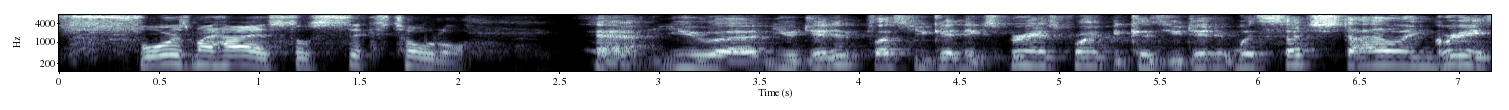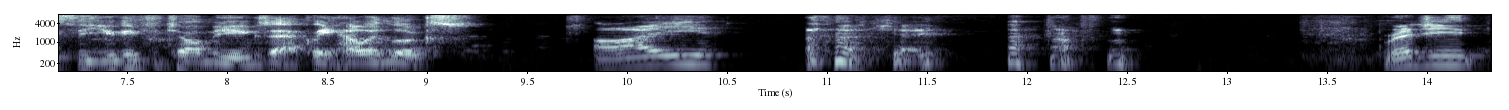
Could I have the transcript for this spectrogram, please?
Four is my highest, so six total. Yeah, you uh, you did it. Plus, you get an experience point because you did it with such style and grace that you get to tell me exactly how it looks. I okay. Reggie,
